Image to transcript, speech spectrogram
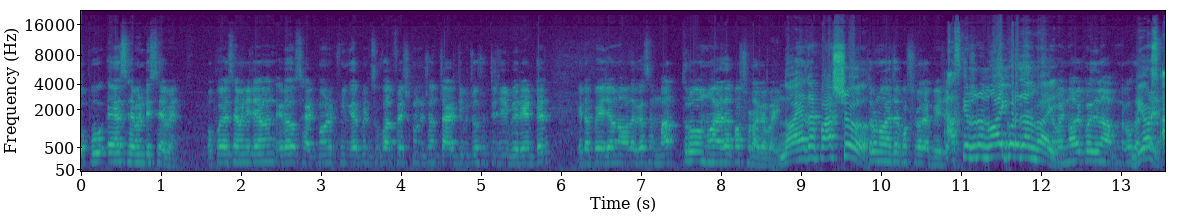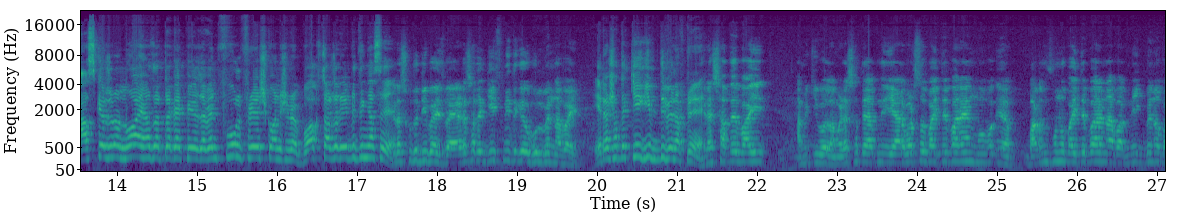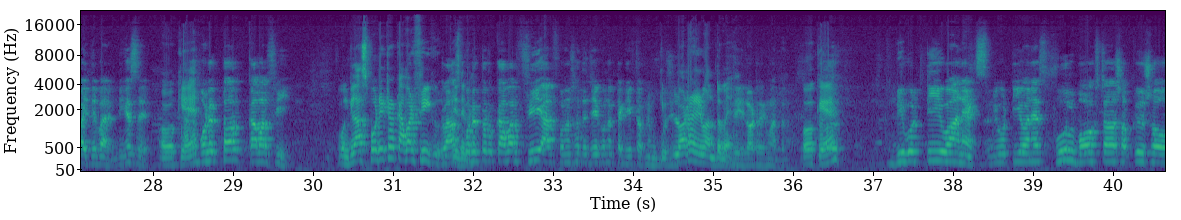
Oppo A seventy seven Oppo A seventy seven এটাও side mounted fingerprint super fresh condition চার জিবি চৌষট্টি জিবি ভেরিয়েন্টের এটা পেয়ে যাবেন আমাদের কাছে মাত্র নয় হাজার পাঁচশো টাকা ভাই। নয় হাজার পাঁচশো? মাত্র নয় হাজার পাঁচশো টাকা পেয়ে যাবেন। আজকের জন্য নয় করে দেন ভাই। ভাই নয় করে দিলাম আপনার কথা ভিউয়ার্স আজকের জন্য নয় হাজার টাকায় পেয়ে যাবেন ফুল ফ্রেশ কন্ডিশনের বক্স চার্জার এভরিথিং আছে। এটা শুধু ডিভাইস ভাই এটার সাথে গিফট নিতে কেউ ভুলবেন না ভাই। এটার সাথে কি গিফট দিবেন আপনি? এটার সাথে ভাই আমি কি বললাম এটার সাথে আপনি ইয়ারবাডসও পাইতে পারেন বাটন ফোনও পাইতে পারেন আবার নিকবেনও পাইতে পারেন ঠিক আছে? Okay protector cover free glass protector cover free glass protector cover free আর ফোনের সাথে যে কোনো একটা গিফট আপনি লটারির মাধ্যমে? জি লটারির মাধ্যমে। Okay Vivo T one X Vivo T one X full box charger সবকিছু সহ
